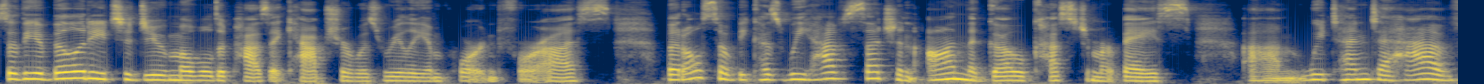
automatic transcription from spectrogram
so the ability to do mobile deposit capture was really important for us, but also because we have such an on the go customer base. Um, we tend to have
